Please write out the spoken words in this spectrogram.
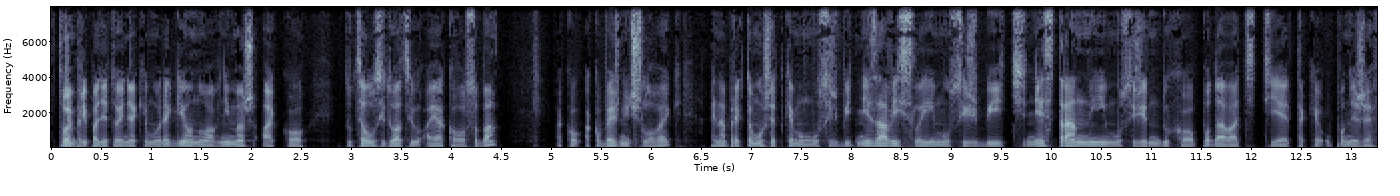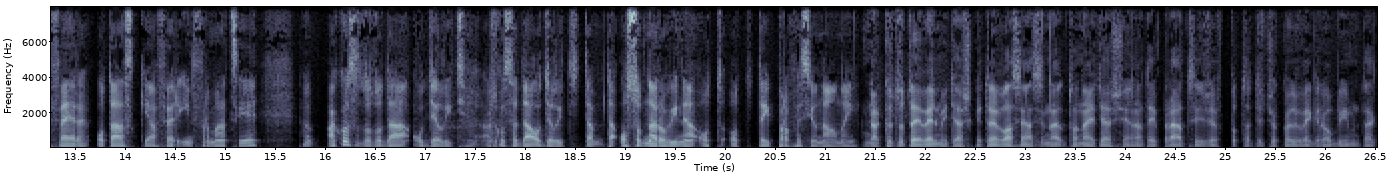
v tvojom prípade to je nejakému regiónu a vnímaš ako tú celú situáciu aj ako osoba, ako, ako bežný človek aj napriek tomu všetkému musíš byť nezávislý, musíš byť nestranný, musíš jednoducho podávať tie také úplne, že fair otázky a fair informácie. Ako sa toto dá oddeliť? Ako sa dá oddeliť tá, tá osobná rovina od, od tej profesionálnej? No ako toto je veľmi ťažké. To je vlastne asi na, to najťažšie na tej práci, že v podstate čokoľvek robím, tak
